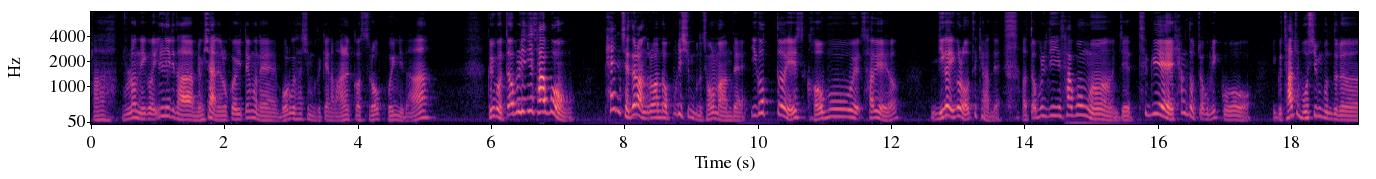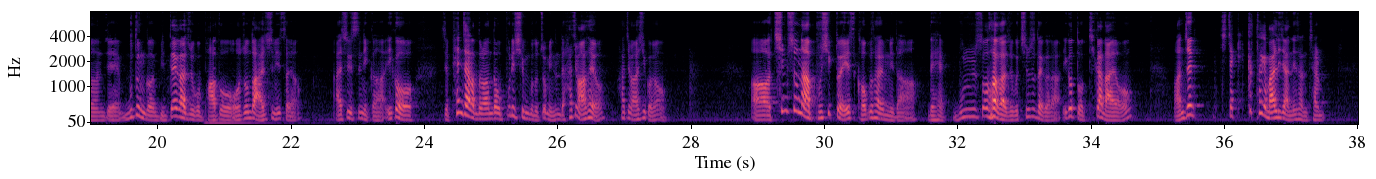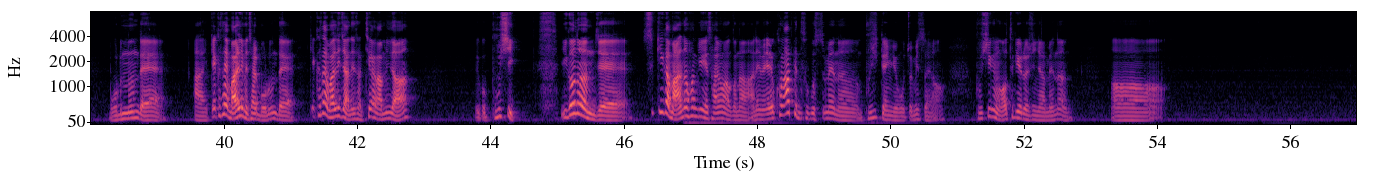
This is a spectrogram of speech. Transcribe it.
아 물론 이거 일일이 다 명시 안 해놓을 거기 때문에 모르고 사신 분들 꽤나 많을 것으로 보입니다. 그리고 WD40 펜 제대로 안 들어간다고 뿌리신 분들 정말 많은데 이것도 에이스 거부의 사유예요. 네가 이걸 어떻게 한대? 어, WD40은 이제 특유의 향도 조금 있고 이거 자주 보신 분들은 이제 묻은 거 민떼 가지고 봐도 어느 정도 알 수는 있어요. 알 수 있으니까 이거 이제 펜잘 안 들어간다고 뿌리신 분도 좀 있는데 하지 마세요. 하지 마시고요. 어, 침수나 부식도 에이스 거부 사유입니다. 네, 물 쏟아가지고 침수되거나 이것도 티가 나요. 완전 진짜 깨끗하게 말리지 않는 이상 잘 모르는데 아 깨끗하게 말리면 잘 모르는데 깨끗하게 말리지 않는 이상 티가 납니다. 그리고 부식 이거는 이제 습기가 많은 환경에 사용하거나 아니면 에어컨 앞에 두고 쓰면은 부식되는 경우 좀 있어요. 부식은 어떻게 이루어지냐면은 어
